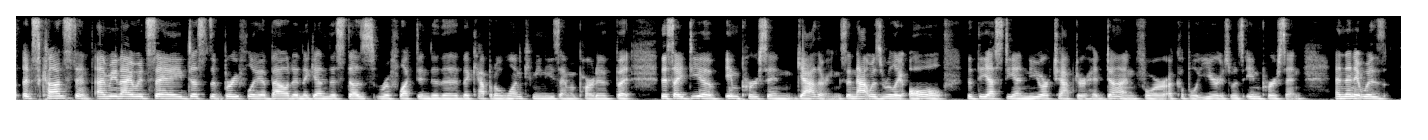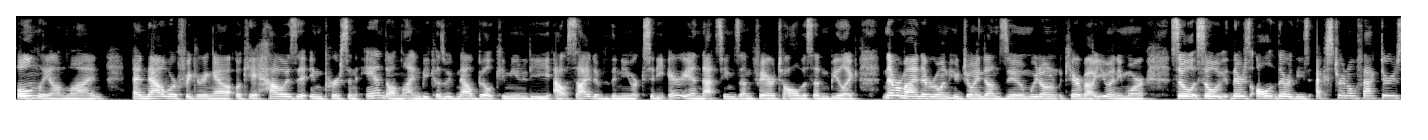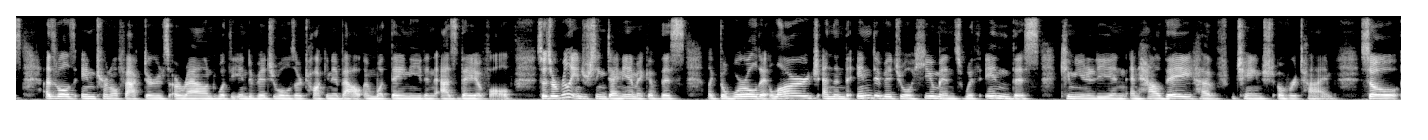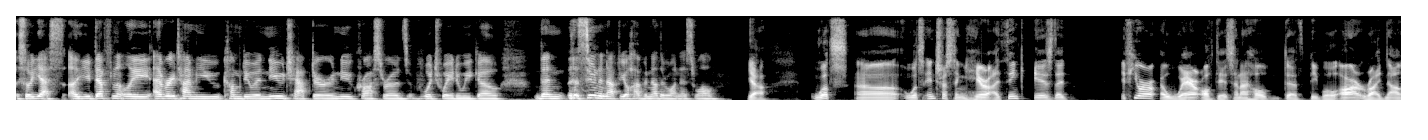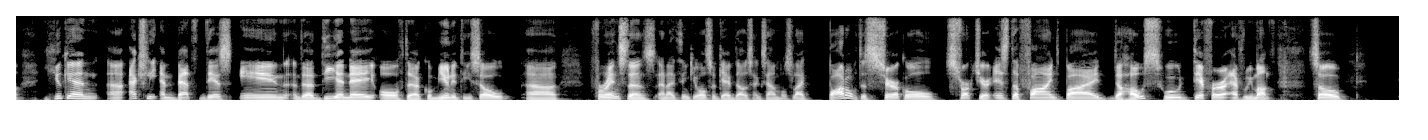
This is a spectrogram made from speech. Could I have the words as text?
it's constant. I mean, I would say just briefly about, and again, this does reflect into the the Capital One communities I'm a part of, but this idea of in person gatherings, and that was really all that the SDN New York chapter had done for a couple years was in person, and then it was only online. And now we're figuring out okay how is it in person and online? Because we've now built community outside of the new york city area. And that seems unfair to all of a sudden be like never mind everyone who joined on zoom. We don't care about you anymore. So so there's all there are these external factors as well as internal factors around what the individuals are talking about and what they need and as they evolve. So it's a really interesting dynamic of this like the world at large and then the individual humans within this community and and and how they have changed over time. So so yes, uh, you definitely every time you come to a new chapter, a new crossroads of which way do we go, then soon enough you'll have another one as well. Yeah. What's uh what's interesting here I think is that if you're aware of this, and I hope that people are right now, you can uh, actually embed this in the DNA of the community. So, uh, for instance, and I think you also gave those examples, like part of the circle structure is defined by the hosts who differ every month. So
